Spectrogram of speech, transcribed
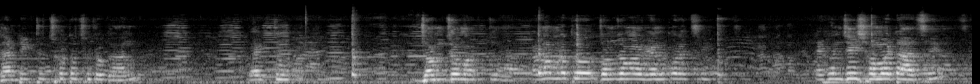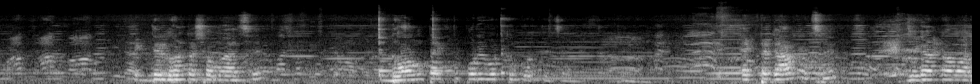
গানটি একটু ছোট ছোট গান। একটু জমজমাট না। কারণ আমরা তো জমজমার গান করেছি। এখন যে সময়টা আছে এক দেড় ঘণ্টা সময় আছে। ঢংটা একটু পরিবর্তন করতে চাই। একটা গান আছে, যে গানটা আমার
